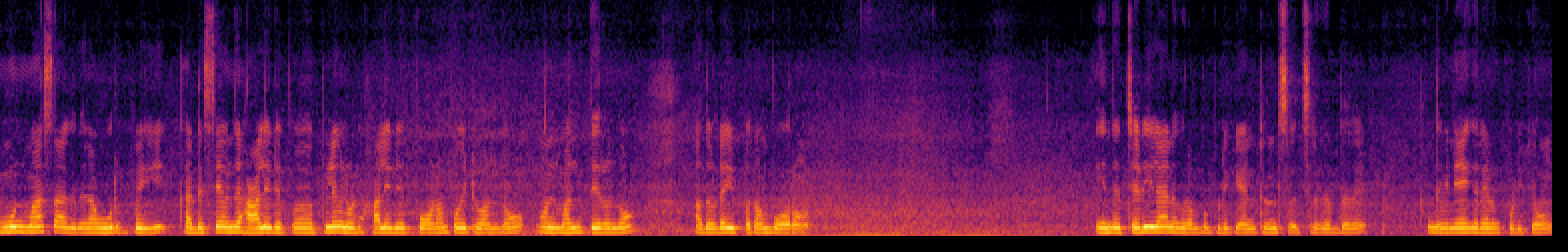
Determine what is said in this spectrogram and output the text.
மூணு மாதம் ஆகுது நான் ஊருக்கு போய். கடைசியாக வந்து ஹாலிடே பிள்ளைங்களோட ஹாலிடே போனோம் போயிட்டு வந்தோம். ஒன் மந்த் இருந்தோம். அதோட இப்போ தான் போகிறோம் இந்த செடியெலாம் எனக்கு ரொம்ப பிடிக்கும். என்ட்ரன்ஸ் வச்சுருக்கிறது. இந்த விநாயகர் எனக்கு பிடிக்கும்.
